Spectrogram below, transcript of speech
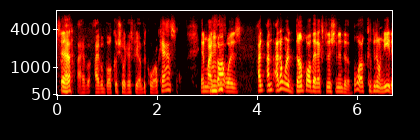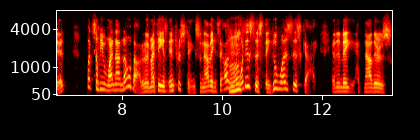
So Yeah. I have a, I have a book, a short history of the Coral Castle, and my Mhm. thought was I, I'm- don't want to dump all that exposition into the book because we don't need it. But some people might not know about it. They might think it's interesting. So now they can say, "Oh, Mhm. what is this thing? Who was this guy?" And then they now there's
